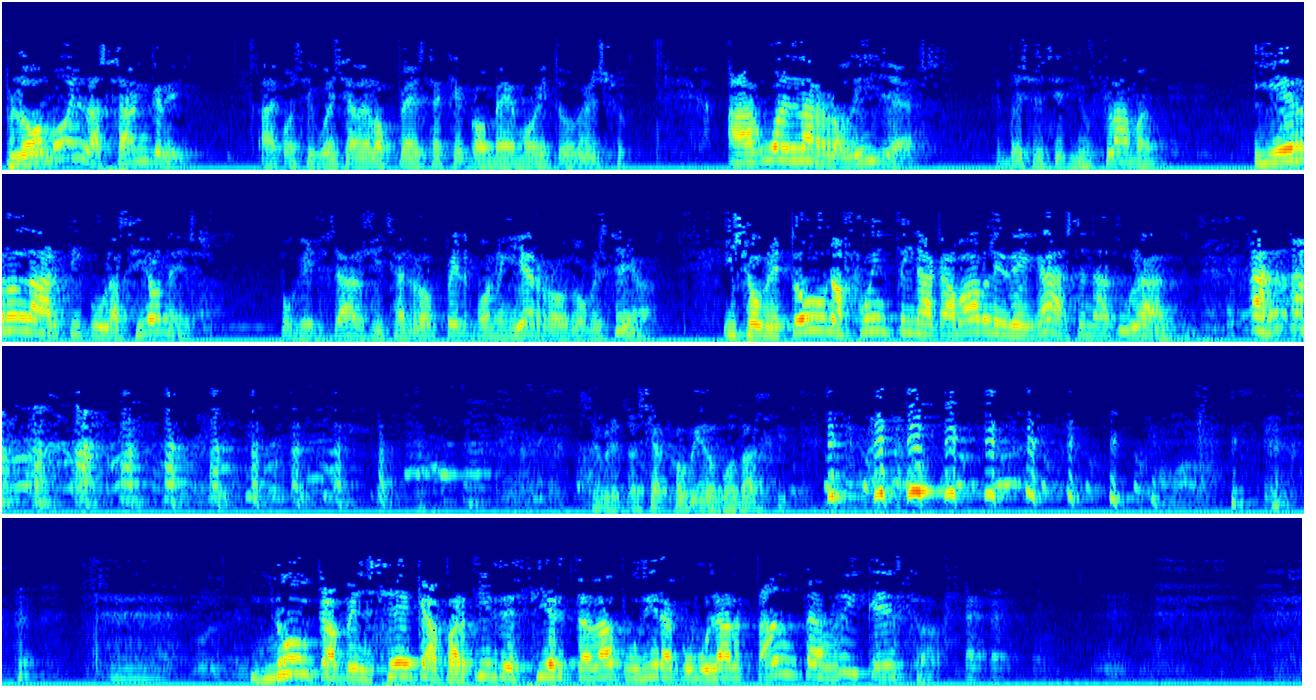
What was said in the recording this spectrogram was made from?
plomo en la sangre, a consecuencia de los peces que comemos y todo eso, agua en las rodillas, que por eso se inflaman, hierro en las articulaciones, porque claro, si se rompe le ponen hierro o lo que sea, y sobre todo una fuente inacabable de gas natural. sobre todo si has comido potaje. Nunca pensé que a partir de cierta edad pudiera acumular tanta riqueza.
